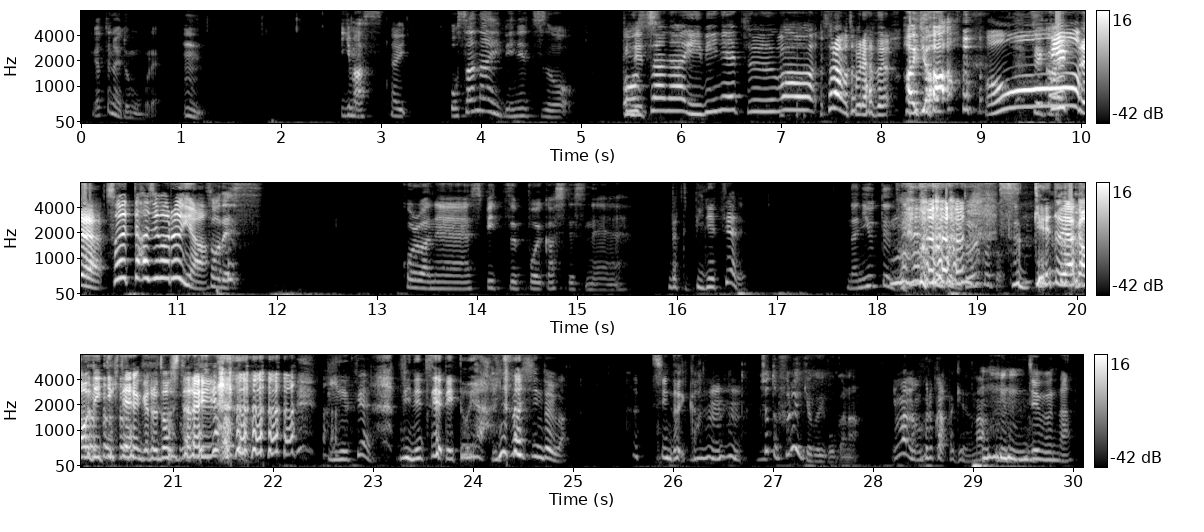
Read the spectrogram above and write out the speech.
やってないと思うこれ。うん。いきます。はい。幼い微熱を幼い微熱を 空も飛べるはず。早っ！お正ピ解ッツそうやって始まるんや。そうですこれはねスピッツっぽい歌詞ですね。だって微熱やで。何言ってんの？どういうこと？すっげえドヤ顔で言ってきたんやけどどうしたらいい？微熱やで。微熱やでドヤ。一番しんどいわ。しんどいか。ちょっと古い曲いこうかな。今のも古かったけどな。うん十分な。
